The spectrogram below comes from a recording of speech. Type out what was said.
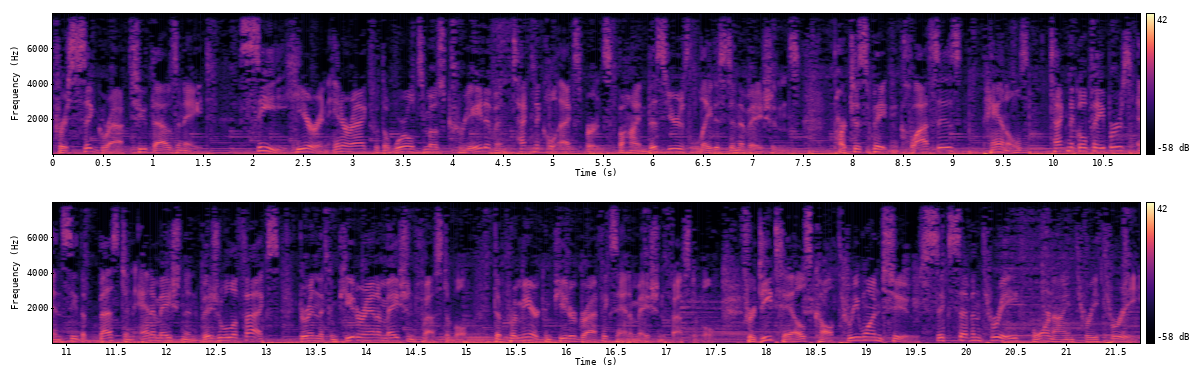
for SIGGRAPH 2008. See, hear, and interact with the world's most creative and technical experts behind this year's latest innovations. Participate in classes, panels, technical papers, and see the best in animation and visual effects during the Computer Animation Festival, the premier computer graphics animation festival. For details, call 312-673-4933.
